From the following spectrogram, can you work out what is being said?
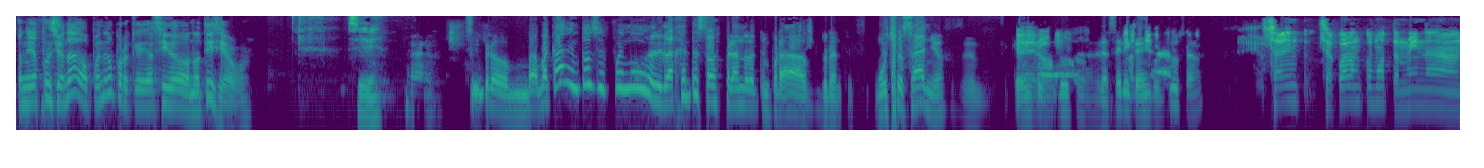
Bueno, ya ha funcionado, pues no, porque ha sido noticia. pues. Sí, Claro. Sí, pero ba- bacán, entonces, pues, ¿no? La gente estaba esperando la temporada durante muchos años. se quedó Pero- inconclusa, la serie quedó o sea, inconclusa. ¿Saben, ¿Se acuerdan cómo termina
